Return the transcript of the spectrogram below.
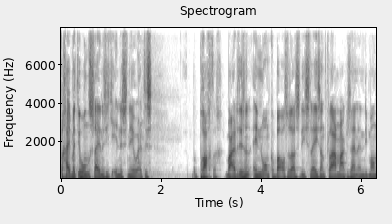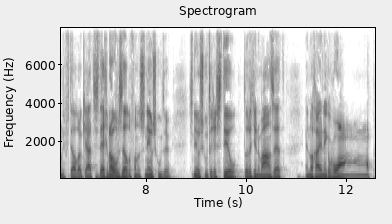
ga je met die hondenslee en dan zit je in de sneeuw. Het is prachtig. Maar het is een enorm kabal zodat ze die slees aan het klaarmaken zijn. En die man die vertelde ook, ja, het is het tegenovergestelde van een sneeuwscooter. Sneeuwscooter is stil totdat je hem aanzet. En dan ga je waap.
